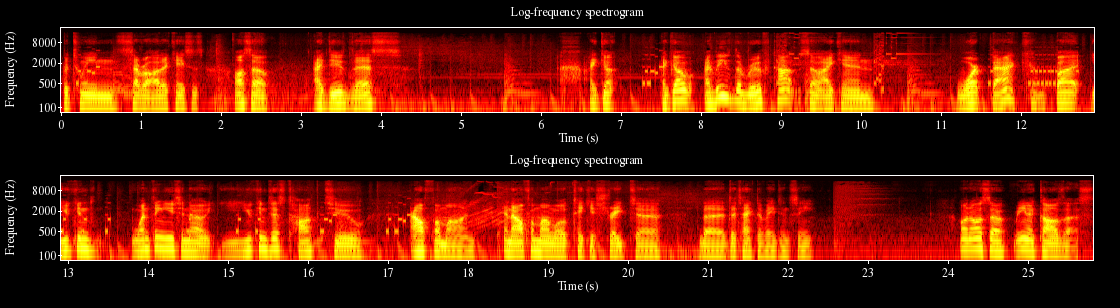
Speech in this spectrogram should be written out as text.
between several other cases. Also, I do this. I go, I go, I leave the rooftop so I can warp back, but you can, one thing you should know, you can just talk to Alphamon, and Alphamon will take you straight to the detective agency. Oh, and also, Rina calls us.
